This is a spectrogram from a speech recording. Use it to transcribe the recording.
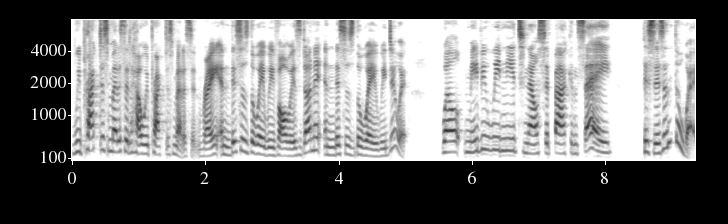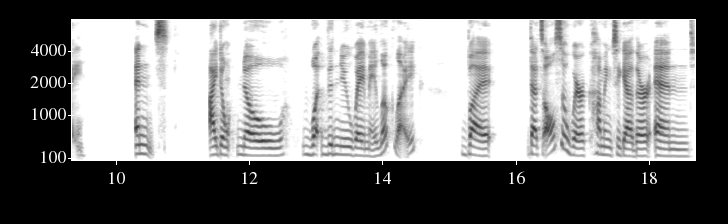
we practice medicine how we practice medicine, right? And this is the way we've always done it, and this is the way we do it. Well, maybe we need to now sit back and say, this isn't the way. And I don't know what the new way may look like, but that's also where coming together and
